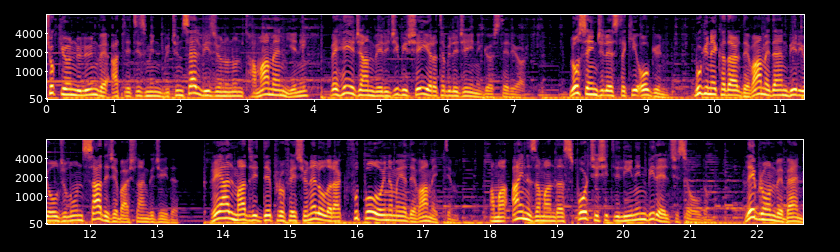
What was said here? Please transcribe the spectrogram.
çok yönlülüğün ve atletizmin bütünsel vizyonunun tamamen yeni ve heyecan verici bir şey yaratabileceğini gösteriyor. Los Angeles'taki o gün, bugüne kadar devam eden bir yolculuğun sadece başlangıcıydı. Real Madrid'de profesyonel olarak futbol oynamaya devam ettim. Ama aynı zamanda spor çeşitliliğinin bir elçisi oldum. LeBron ve ben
